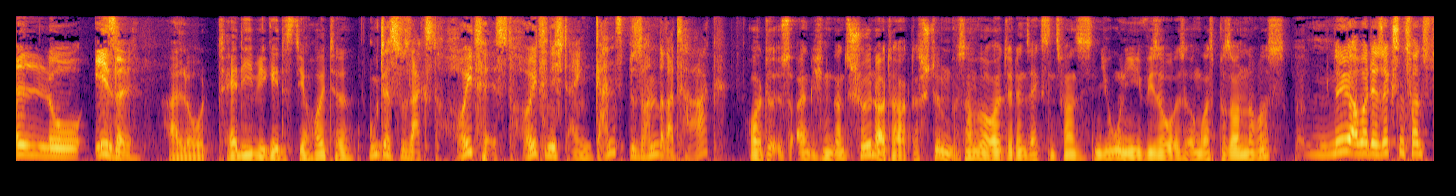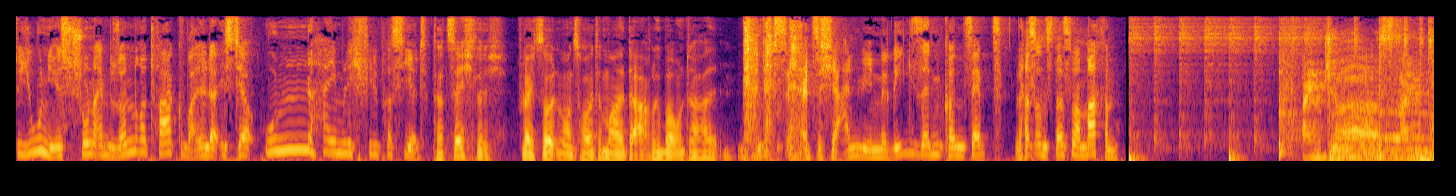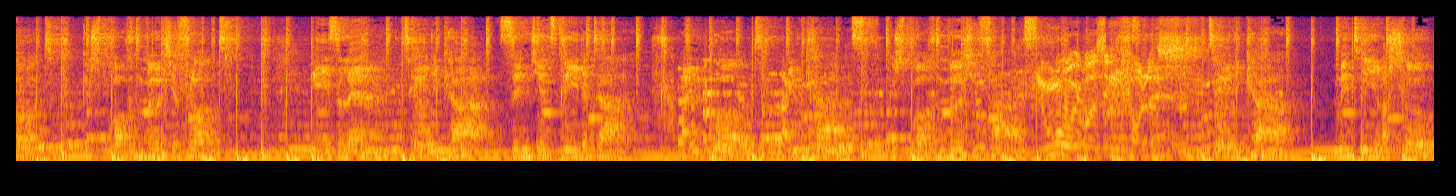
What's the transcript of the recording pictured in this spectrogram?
Hallo Esel. Hallo Teddy, wie geht es dir heute? Gut, dass du sagst, heute ist heute nicht ein ganz besonderer Tag? Heute ist eigentlich ein ganz schöner Tag, das stimmt. Was haben wir heute? Den 26. Juni. Wieso? Ist irgendwas Besonderes? Nö, aber der 26. Juni ist schon ein besonderer Tag, weil da ist ja unheimlich viel passiert. Tatsächlich. Vielleicht sollten wir uns heute mal darüber unterhalten. Das hört sich ja an wie ein Riesenkonzept. Lass uns das mal machen. Ein Cast, ein Pod, gesprochen wird hier flott. Esel M, Teddy K sind jetzt wieder da. Ein Pod, ein Cast, gesprochen wird hier fast. Nur über Sinnvolles. Teddy K mit ihrer Show.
